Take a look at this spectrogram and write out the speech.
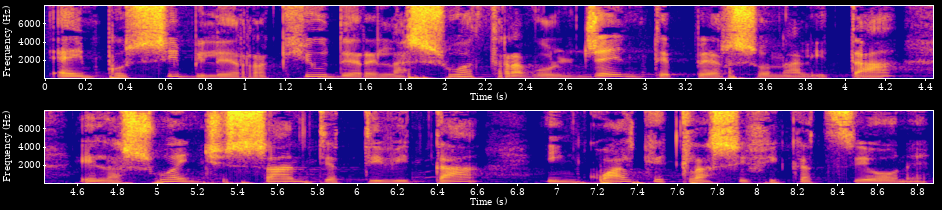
è impossibile racchiudere la sua travolgente personalità e la sua incessante attività in qualche classificazione.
